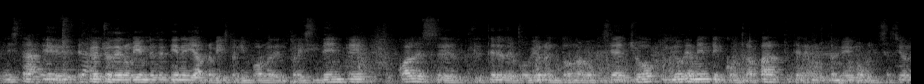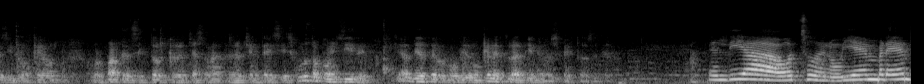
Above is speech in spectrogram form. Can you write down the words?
Ministra, eh, este 8 de noviembre se tiene ya previsto el informe del presidente. ¿Cuál es el criterio del gobierno en torno a lo que se ha hecho? Y obviamente en contraparte tenemos también movilizaciones y bloqueos por parte del sector que rechazan la 386. Justo coincide. ¿Qué advierte el gobierno? ¿Qué lectura tiene respecto a ese tema? El día 8 de noviembre,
